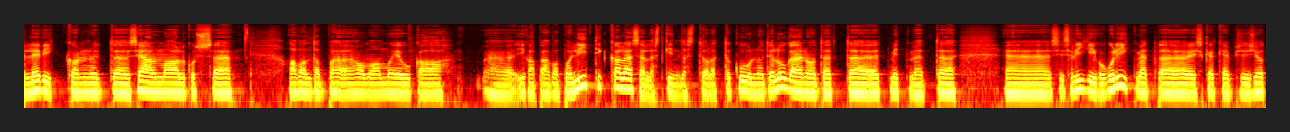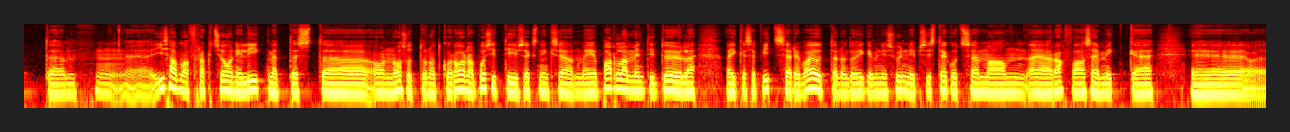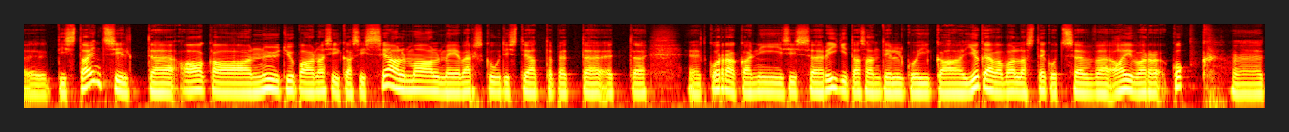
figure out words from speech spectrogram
levik on nüüd sealmaal, kus see avaldab oma mõju ka Äh, igapäevapoliitikale, sellest kindlasti olete kuulnud ja lugenud, et, et mitmed äh, siis Riigikogu liikmed, äh, eeskätt käib siis jutt Isamaa fraktsiooni liikmetest, on osutunud koroona positiivseks ning see on meie parlamendi tööle väikese pitseri vajutanud, õigemini sunnib siis tegutsema rahvaasemikke distantsilt, aga nüüd juba on asi ka siis sealmaal, meie värske uudis teatab, et, et, et korraga nii siis riigi tasandil kui ka Jõge Jõgeva vallas tegutsev Aivar Kokk,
